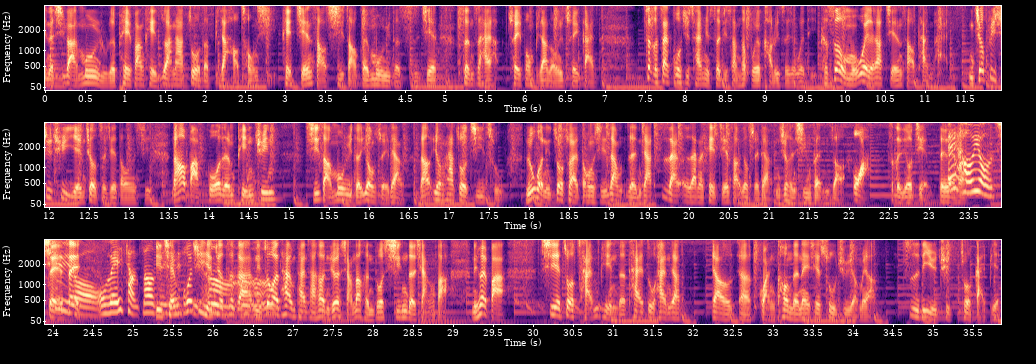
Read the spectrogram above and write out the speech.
品的洗发沐浴乳的配方可以让它做的比较好冲洗，可以减少洗澡跟沐浴的时间，甚至还吹风比较容易吹干。这个在过去产品设计上都不会考虑这些问题。可是我们为了要减少碳排，你就必须去研究这些东西，然后把国人平均。洗澡沐浴的用水量，然后用它做基础。如果你做出来东西，让人家自然而然的可以减少用水量，你就很兴奋，你知道哇，这个有减，对不对？哎，好有趣哦！我没想到，以前不会去研究这个啊。你做了碳盘查后，你就会想到很多新的想法。你会把企业做产品的态度和要要呃管控的那些数据有没有，致力于去做改变。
